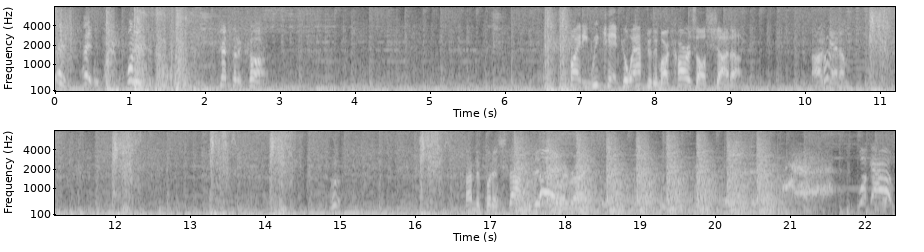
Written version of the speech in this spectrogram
Hey, hey, what is it? Get to the car. Spidey, we can't go after them. Our car's all shot up. I'll get him. Time to put a stop to this joyride. Look out!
